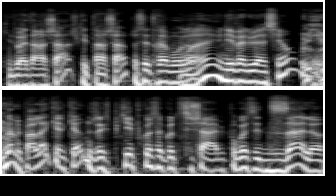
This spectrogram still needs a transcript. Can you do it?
qui doit être en charge, qui est en charge de ces travaux-là. Ouais, une évaluation? Non, mais parler à quelqu'un, nous expliquer pourquoi ça coûte si cher, pourquoi c'est 10 ans, là.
